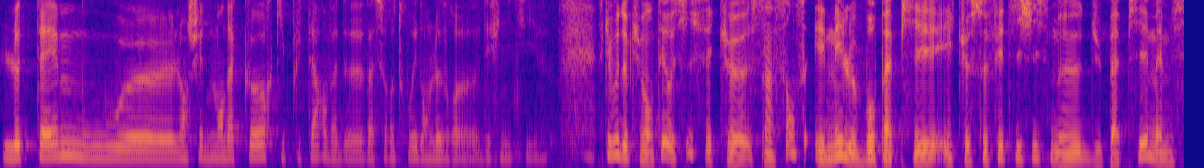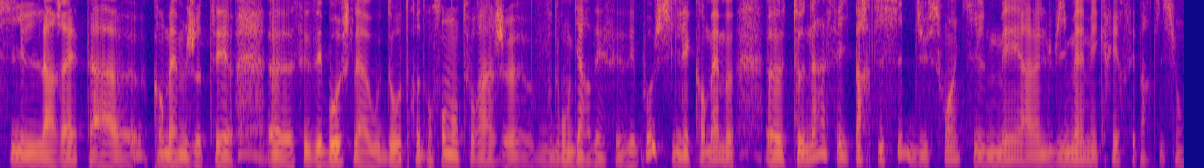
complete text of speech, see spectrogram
le thème ou euh, l'enchaînement d'accords qui plus tard va, se retrouver dans l'œuvre euh, définitive. Ce que vous documentez aussi, c'est que Saint-Saëns aimait le beau papier et que ce fétichisme du papier, même s'il l'arrête à euh, quand même jeter euh, ses ébauches là où d'autres dans son entourage euh, voudront garder ses ébauches, il est quand même tenace il participe du soin qu'il met à lui-même écrire ses partitions.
